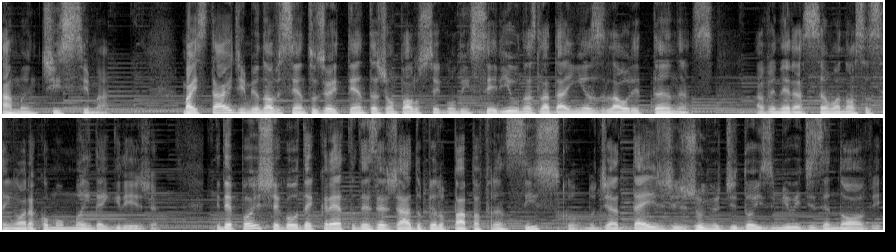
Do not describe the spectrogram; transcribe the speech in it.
Amantíssima. Mais tarde, em 1980, João Paulo II inseriu nas ladainhas lauretanas a veneração a Nossa Senhora como Mãe da Igreja. E depois chegou o decreto desejado pelo Papa Francisco no dia 10 de junho de 2019.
